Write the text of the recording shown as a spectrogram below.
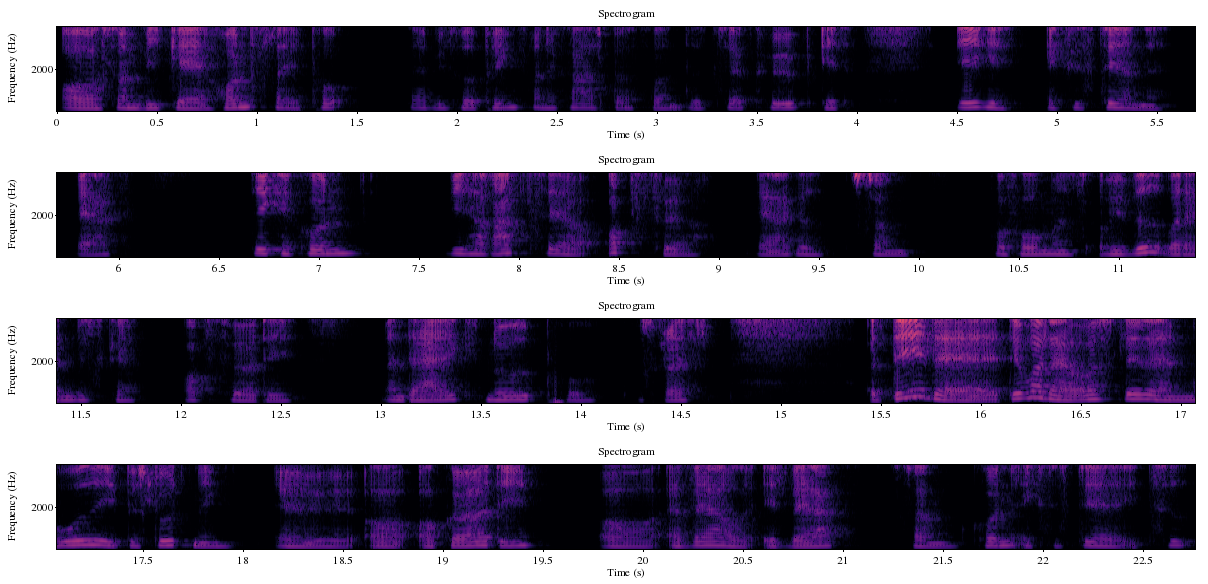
og som vi gav håndslag på, da vi fået penge fra Nikarlsbergfondet til at købe et ikke eksisterende værk. Det kan kun, vi har ret til at opføre værket som performance, og vi ved, hvordan vi skal opføre det, men der er ikke noget på, på skrift. Og det, der, det var da også lidt af en modig beslutning øh, at, at gøre det, og erhverve et værk, som kun eksisterer i tid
